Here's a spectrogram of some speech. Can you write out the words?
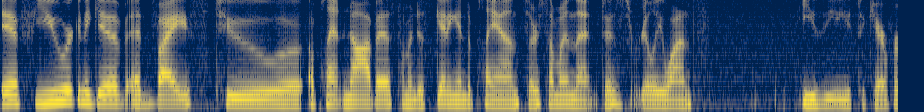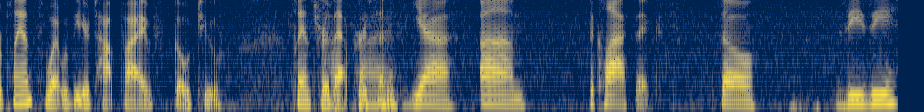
If you were going to give advice to a plant novice, someone just getting into plants, or someone that just really wants easy to care for plants, what would be your top five go to plants for that person? five. Yeah. Um, the classics. So ZZ,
